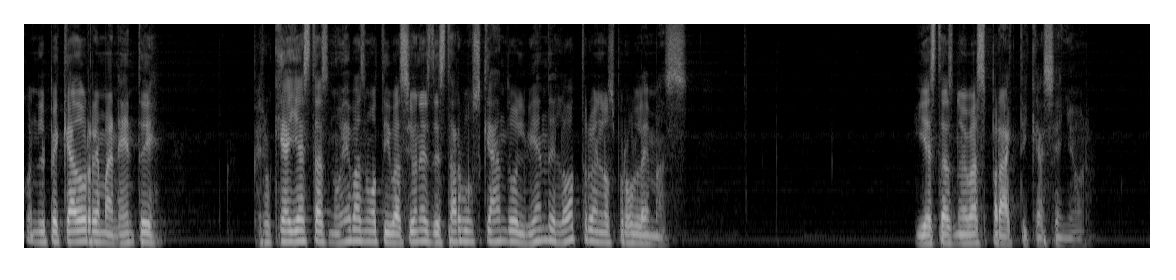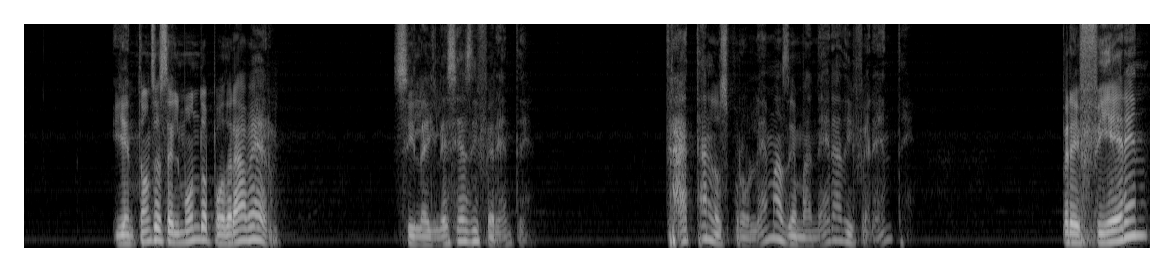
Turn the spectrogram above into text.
con el pecado remanente, pero que haya estas nuevas motivaciones de estar buscando el bien del otro en los problemas y estas nuevas prácticas, Señor. Y entonces el mundo podrá ver si la iglesia es diferente. Tratan los problemas de manera diferente. Prefieren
